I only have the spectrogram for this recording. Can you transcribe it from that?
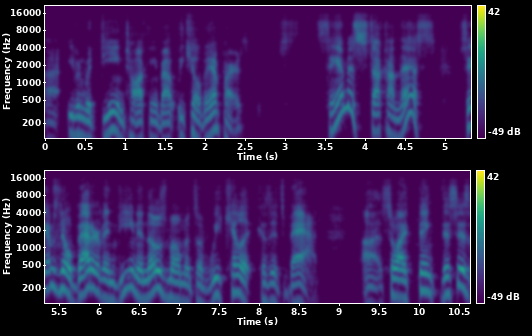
uh, even with Dean talking about we kill vampires, Sam is stuck on this. Sam's no better than Dean in those moments of we kill it because it's bad. Uh, so I think this is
